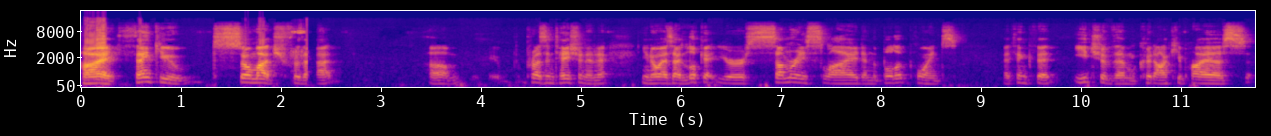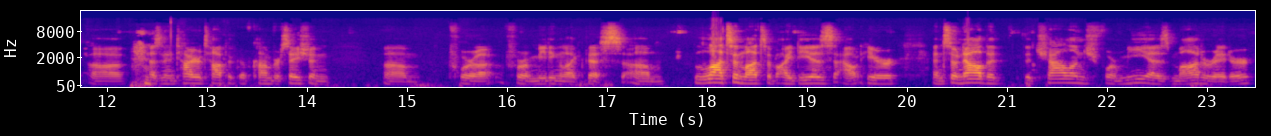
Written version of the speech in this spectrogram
Hi, thank you so much for that um, presentation. And, you know, as I look at your summary slide and the bullet points, I think that each of them could occupy us uh, as an entire topic of conversation um, for a for a meeting like this. Um, lots and lots of ideas out here, and so now the the challenge for me as moderator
